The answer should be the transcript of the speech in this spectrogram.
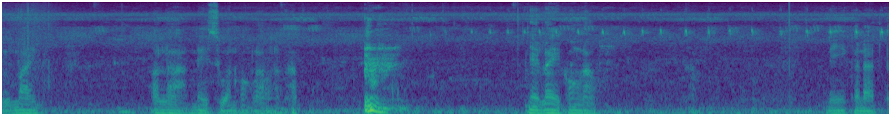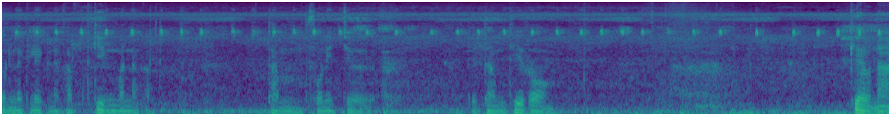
หรือไม้อาลางในสวนของเรานะครับ ในไร่ของเรานี่ขนาดต้นเล็ก ๆ นะครับ กิ่งมันนะครับทำเฟอร์นิเจอร์จะทำที่รอง แก้วน้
